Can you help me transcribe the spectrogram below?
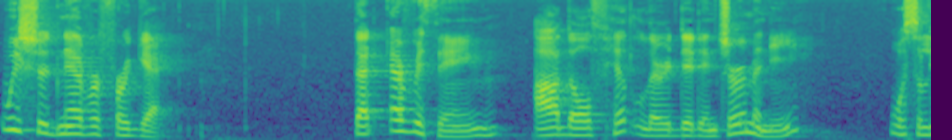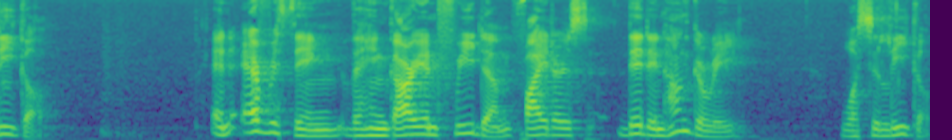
We should never forget that everything Adolf Hitler did in Germany was legal. And everything the Hungarian freedom fighters did in Hungary was illegal.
